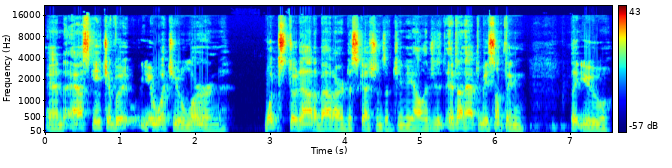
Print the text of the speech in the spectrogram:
and ask each of you what you learned what stood out about our discussions of genealogy? It doesn't have to be something that you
